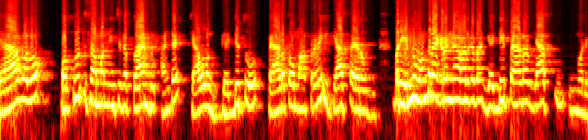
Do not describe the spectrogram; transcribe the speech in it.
కేవలం ప్రకృతి సంబంధించిన ప్లాంట్ అంటే కేవలం గడ్డితో పేడతో మాత్రమే ఈ గ్యాస్ తయారవుతుంది. మరి ఎన్ని వందల ఎకరం కావాలి కదా గడ్డి పేడ గ్యాస్ మరి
